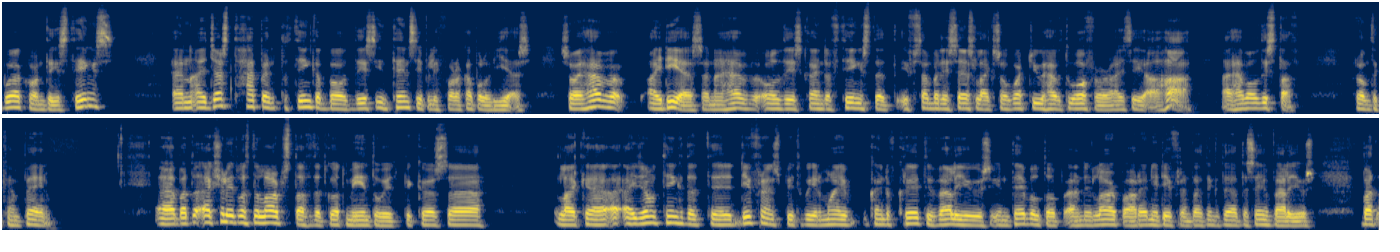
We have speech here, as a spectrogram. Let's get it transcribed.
work on these things. And I just happened to think about this intensively for a couple of years. So I have ideas and I have all these kind of things that if somebody says like, so what do you have to offer? I say, aha, I have all this stuff from the campaign. Uh, but actually, it was the LARP stuff that got me into it because, uh, like, uh, I don't think that the difference between my kind of creative values in tabletop and in LARP are any different. I think they are the same values. But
